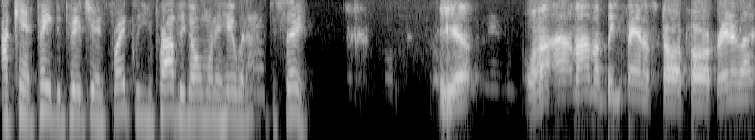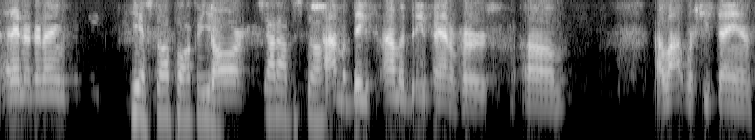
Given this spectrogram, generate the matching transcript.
I can't paint the picture. And frankly, you probably don't want to hear what I have to say. Yep. Well, I'm, I'm a big fan of Star Parker. Ain't that ain't that her name? Yeah, Star Parker. Yeah. Star. Shout out to Star. I'm a big I'm a big fan of hers. Um, I like where she stands.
